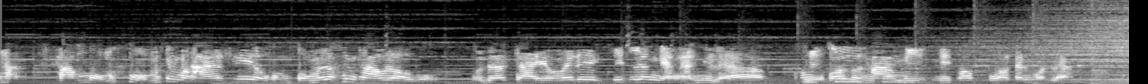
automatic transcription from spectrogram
ถ้าทำผมผมไม่มาที่หรอกผมผมไม่ต้องทำหรอกผมจะใจไม่ได้คิดเรื่องอย่างนั้นอยู่แล้วครับเพราะส่วนมากมีมีครอบครัวกันหมดแล้วค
